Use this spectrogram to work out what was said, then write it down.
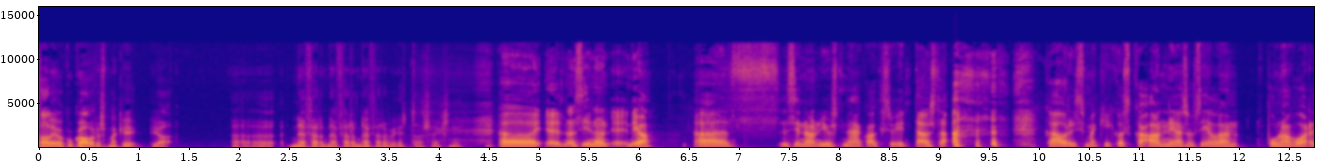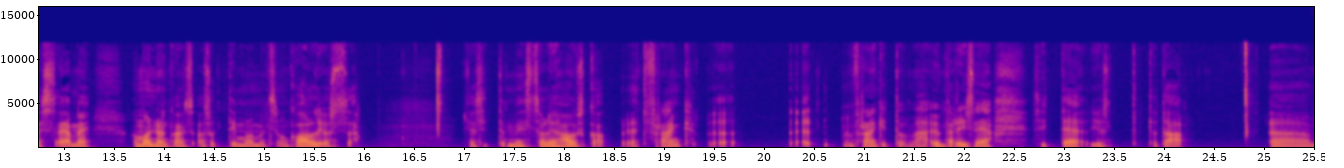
tää oli joku Kaurismäki ja äh, Nefer Nefer Nefer viittaus, eikö niin? Uh, no siinä on, joo. Uh, siinä on just nämä kaksi viittausta. Kaurismäki, koska Anni asui silloin Punavuoressa ja me Amandan kanssa asuttiin molemmat silloin Kalliossa – ja sitten meistä oli hauska, että Frank, että Frankit on vähän ympäriinsä ja sitten just tota, ää,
